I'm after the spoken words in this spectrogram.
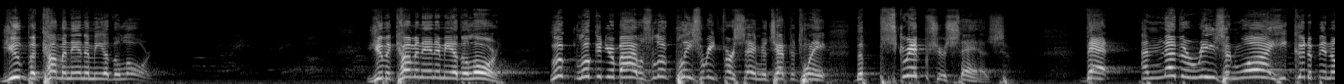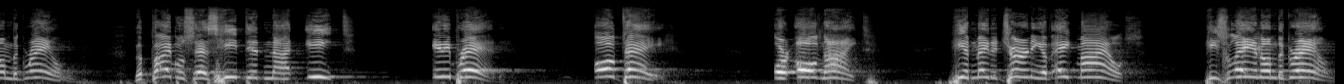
you've become an enemy of the Lord. You become an enemy of the Lord. Look, look at your Bibles. Look, please read 1 Samuel chapter 28. The scripture says that another reason why he could have been on the ground the Bible says he did not eat any bread all day or all night. He had made a journey of eight miles. He's laying on the ground.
